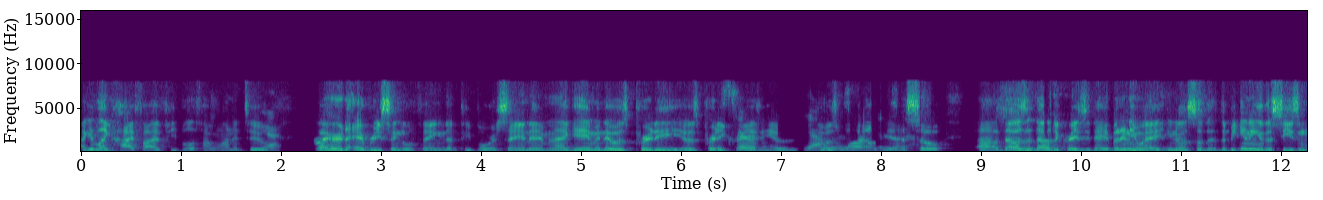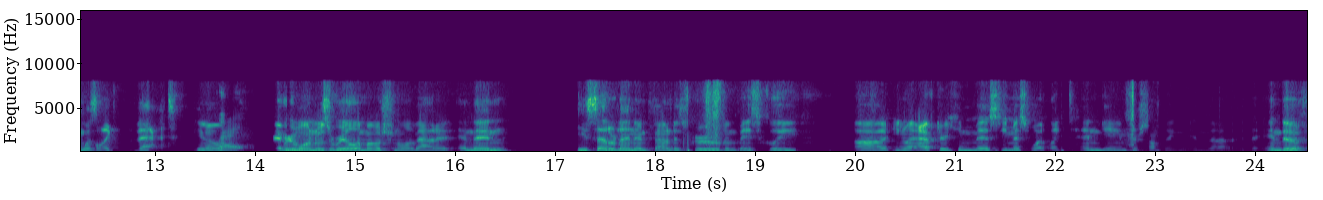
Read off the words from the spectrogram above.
I could like high five people if I wanted to. Yeah. I heard every single thing that people were saying to him in that game, and it was pretty. It was pretty It was crazy. It was, Yeah, it it was was- wild. it was yeah. bad. So uh, that was that was a crazy day. But anyway, you know, so the, the beginning of the season was like that. You know, Right. everyone was real emotional about it. And then he settled in and found his groove. And basically, uh, you know, after he missed, he missed what, like 10 games or something in the, at the end of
